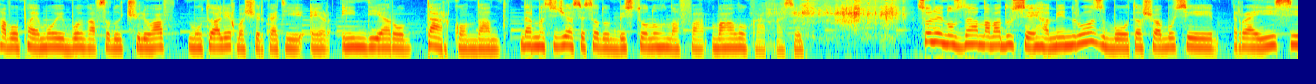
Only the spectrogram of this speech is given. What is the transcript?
ҳавопаймои боинг 747 мутааллиқ ба ширкати air индияро тарконданд дар натиҷа 329 нафар ба ҳалокат расид соли 1993 ҳамин рӯз бо ташаббуси раиси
